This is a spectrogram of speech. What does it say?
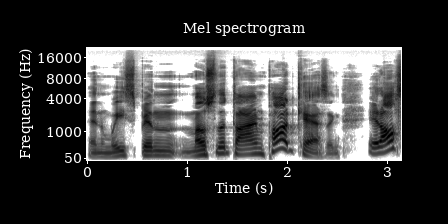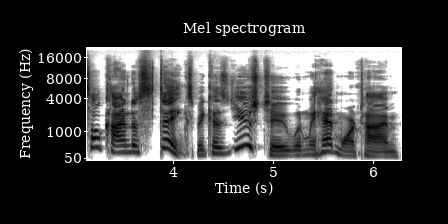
and we spend most of the time podcasting. It also kind of stinks because used to, when we had more time,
